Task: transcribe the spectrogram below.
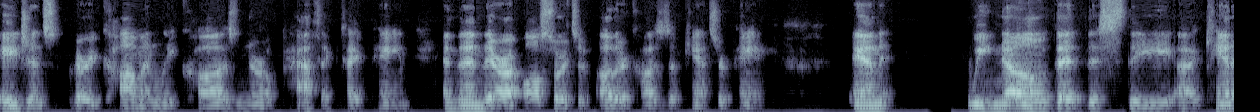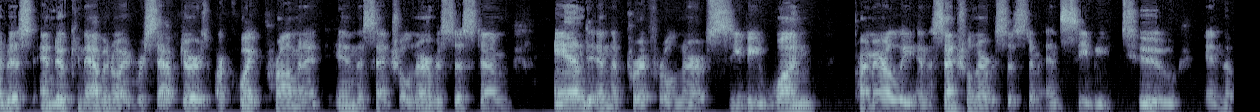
agents very commonly cause neuropathic type pain. And then there are all sorts of other causes of cancer pain. And we know that this, the uh, cannabis endocannabinoid receptors are quite prominent in the central nervous system and in the peripheral nerves. CB1 primarily in the central nervous system and CB2 in the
